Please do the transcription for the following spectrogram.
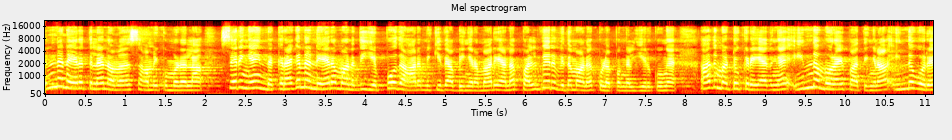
எந்த நேரத்தில் நம்ம சாமி கும்பிடலாம்? சரிங்க இந்த கிரகண நேரமானது எப்போது ஆரம்பிக்குது அப்படிங்கிற மாதிரியான பல்வேறு விதமான குழப்பங்கள் இருக்குங்க. அது மட்டும் கிடையாதுங்க இந்த முறை பார்த்திங்கன்னா இந்த ஒரு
